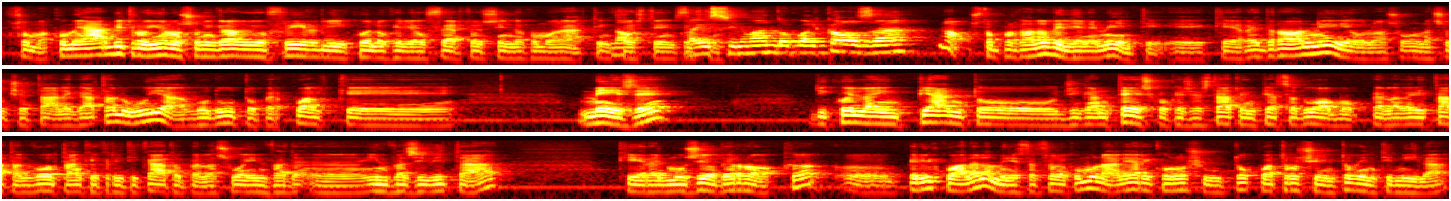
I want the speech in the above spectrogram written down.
insomma come arbitro io non sono in grado di offrirgli quello che gli ha offerto il sindaco Moratti in no, queste, in stai queste... insinuando qualcosa? No, sto portando degli elementi eh, che Red Ronny, una, una società legata a lui, ha goduto per qualche mese di quell'impianto gigantesco che c'è stato in Piazza Duomo, per la verità talvolta anche criticato per la sua eh, invasività, che era il Museo del Rock, eh, per il quale l'amministrazione comunale ha riconosciuto 420.000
